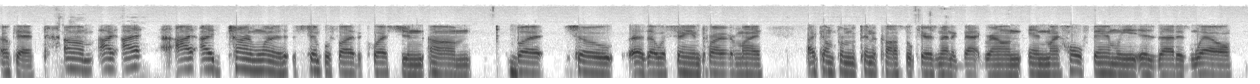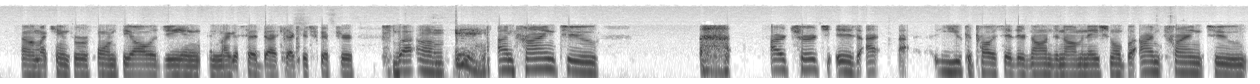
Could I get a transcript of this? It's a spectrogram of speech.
Okay. Um, I, I, I, I try and want to simplify the question. Um, but so as I was saying prior, my, I come from a Pentecostal charismatic background and my whole family is that as well. Um, I came to Reformed theology and, and like I said, dissected scripture. But, um, I'm trying to, our church is, I, I, you could probably say they're non-denominational, but I'm trying to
